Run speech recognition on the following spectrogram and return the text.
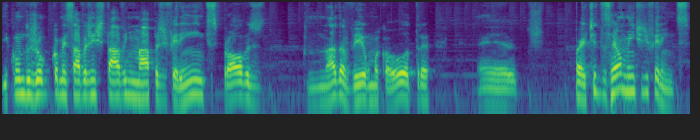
E quando o jogo começava, a gente estava em mapas diferentes, provas, nada a ver uma com a outra. É, partidas realmente diferentes.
